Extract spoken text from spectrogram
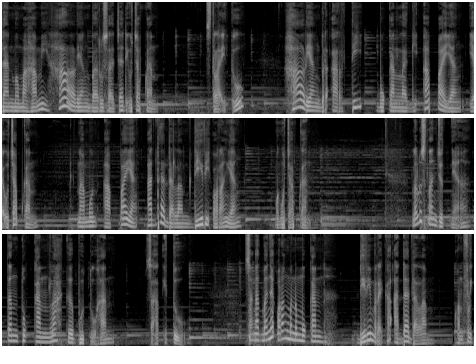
dan memahami hal yang baru saja diucapkan. Setelah itu, hal yang berarti bukan lagi apa yang ia ucapkan, namun apa yang ada dalam diri orang yang mengucapkan. Lalu selanjutnya, tentukanlah kebutuhan saat itu. Sangat banyak orang menemukan diri mereka ada dalam konflik.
